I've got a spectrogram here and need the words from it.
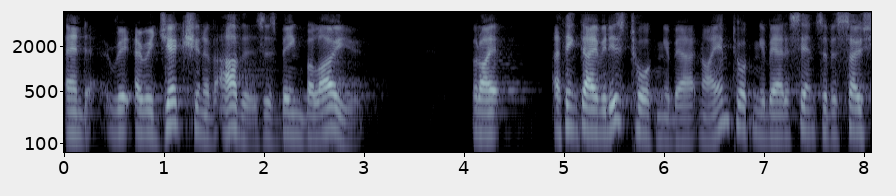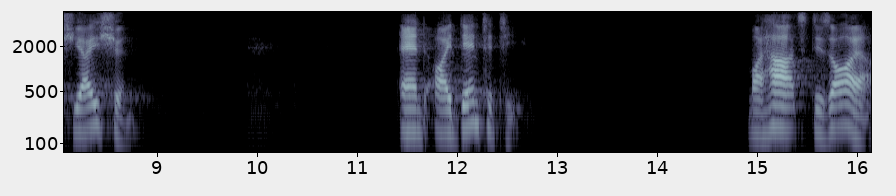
and a rejection of others as being below you. But I, I think David is talking about, and I am talking about, a sense of association and identity. My heart's desire.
